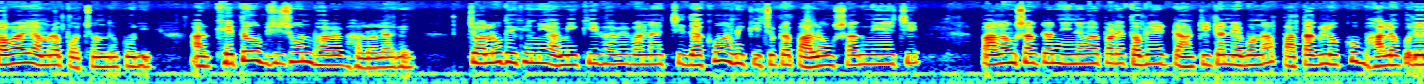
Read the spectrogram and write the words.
সবাই আমরা পছন্দ করি আর খেতেও ভীষণভাবে ভালো লাগে। চলো দেখে নিই আমি কীভাবে বানাচ্ছি। দেখো আমি কিছুটা পালং শাক নিয়েছি। পালং শাকটা নিয়ে নেবার পরে তবে ডাঁটিটা নেব না, পাতাগুলো খুব ভালো করে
